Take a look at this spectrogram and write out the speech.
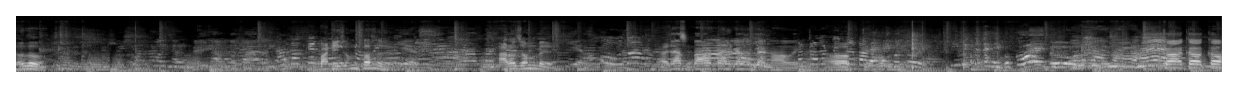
দাদু? পার্টি জমতেছে আরও জমবে? আচ্ছা। বারোটার কাছে দেখা হবে। ওকে কা কা কা।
